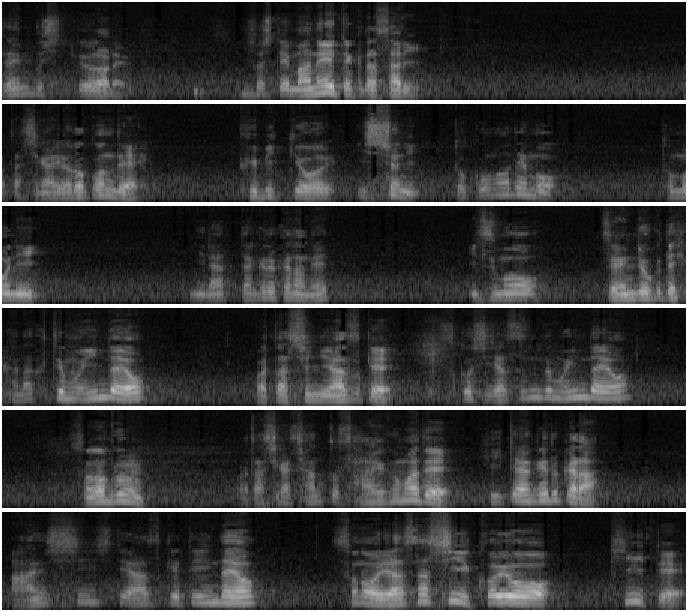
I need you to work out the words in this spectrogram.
全部知っておられるそして招いてくださり私が喜んでくびきを一緒にどこまでも共に担ってあげるからねいつも全力で弾かなくてもいいんだよ私に預け少し休んでもいいんだよその分私がちゃんと最後まで弾いてあげるから安心して預けていいんだよその優しい声を聞いて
